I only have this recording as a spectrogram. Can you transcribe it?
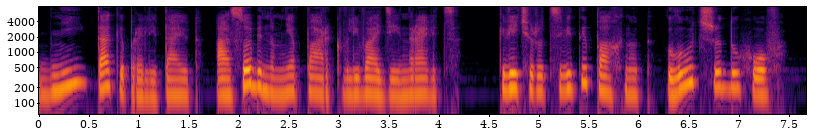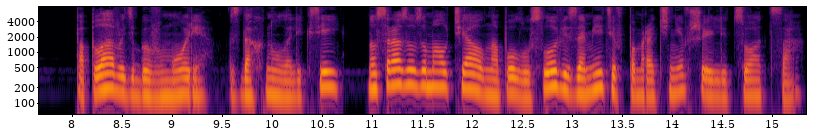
Дни так и пролетают, а особенно мне парк в Ливадии нравится. К вечеру цветы пахнут лучше духов. Поплавать бы в море, вздохнул Алексей, но сразу замолчал на полуслове, заметив помрачневшее лицо отца.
